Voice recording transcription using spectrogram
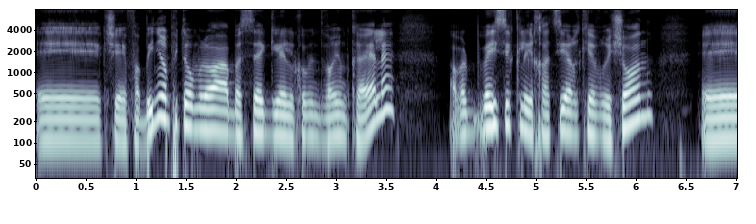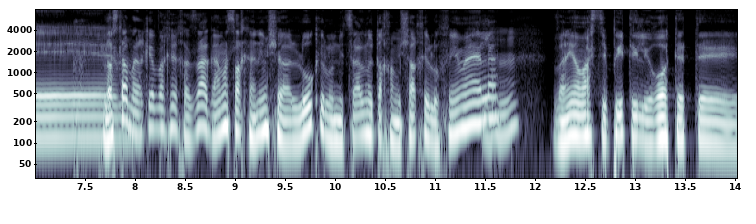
אה, כשפביניו פתאום לא היה בסגל, כל מיני דברים כאלה, אבל basically חצי הרכב ראשון. אה, לא סתם ההרכב הכי חזק, גם השחקנים שעלו, כאילו ניצלנו את החמישה חילופים האלה. ואני ממש ציפיתי לראות את אה,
